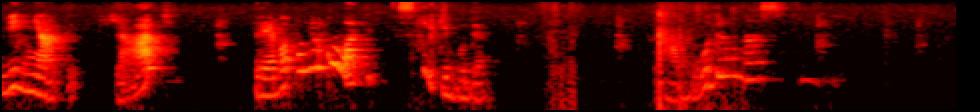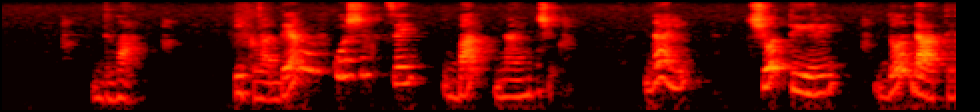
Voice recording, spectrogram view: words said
відняти 5. Треба поміркувати, скільки буде. А буде у нас 2. І кладемо в кошик цей бананчик. Далі 4 додати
